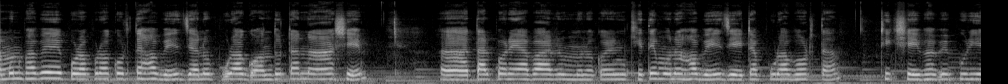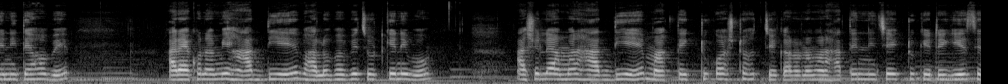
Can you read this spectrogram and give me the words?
এমনভাবে পোড়া পোড়া করতে হবে যেন পুরা গন্ধটা না আসে। তারপরে আবার মনে করেন খেতে মনে হবে যে এটা পুরা ভর্তা, ঠিক সেইভাবে পুড়িয়ে নিতে হবে। আর এখন আমি হাত দিয়ে ভালোভাবে চটকে নেব। আসলে আমার হাত দিয়ে মাখতে একটু কষ্ট হচ্ছে, কারণ আমার হাতের নিচে একটু কেটে গিয়েছে,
